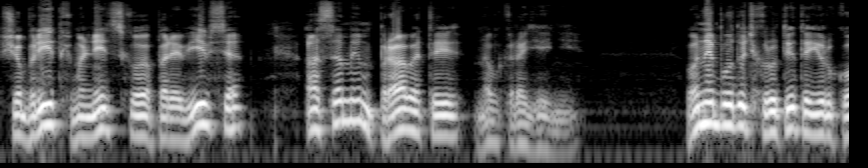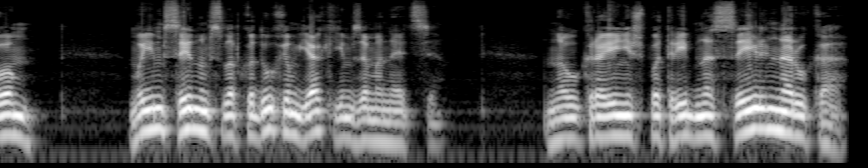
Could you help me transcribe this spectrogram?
щоб рід Хмельницького перевівся, а самим правити на Вкраїні. Вони будуть крутити Юрком, моїм сином слабкодухом, як їм заманеться. На Україні ж потрібна сильна рука.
